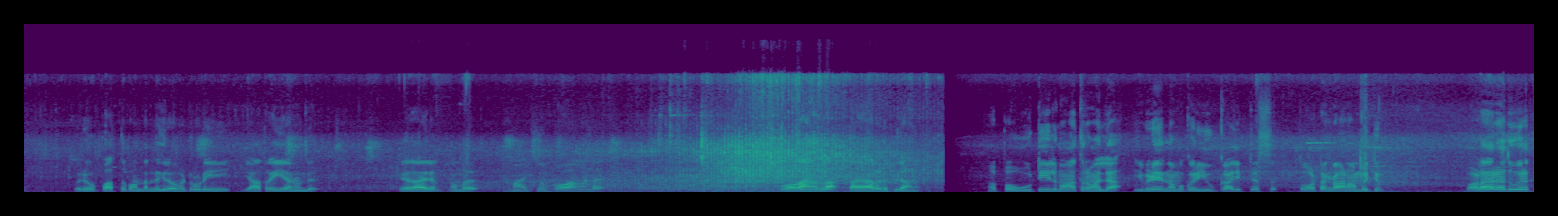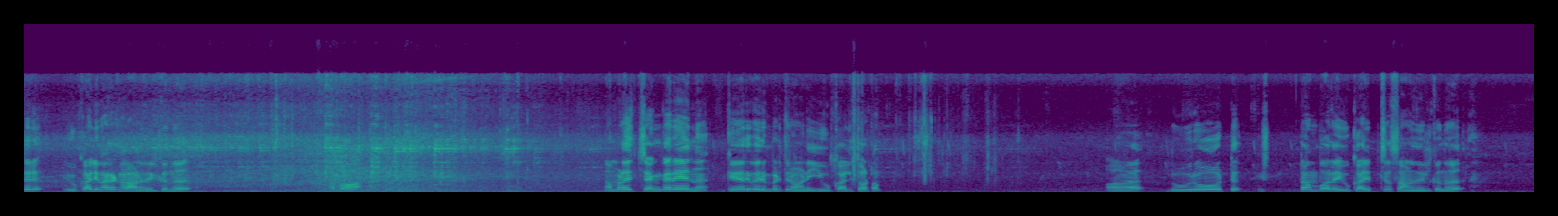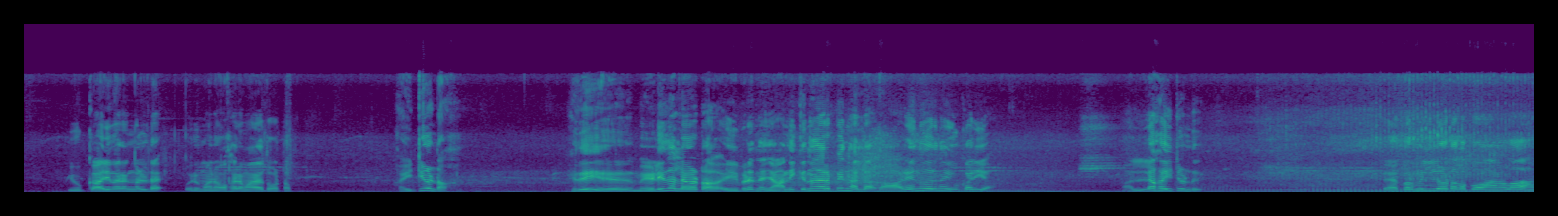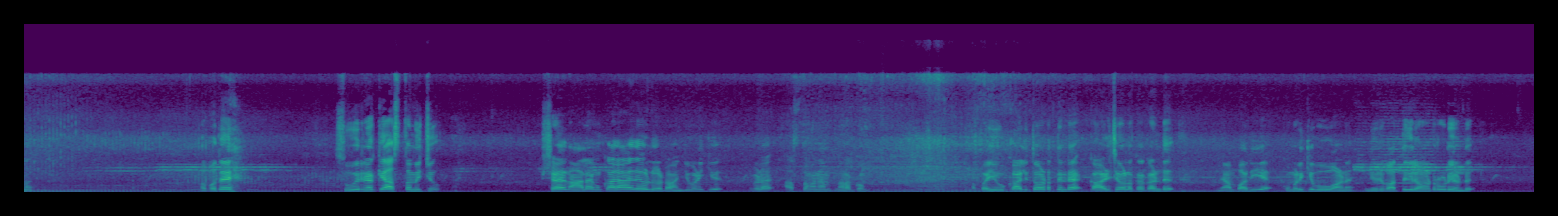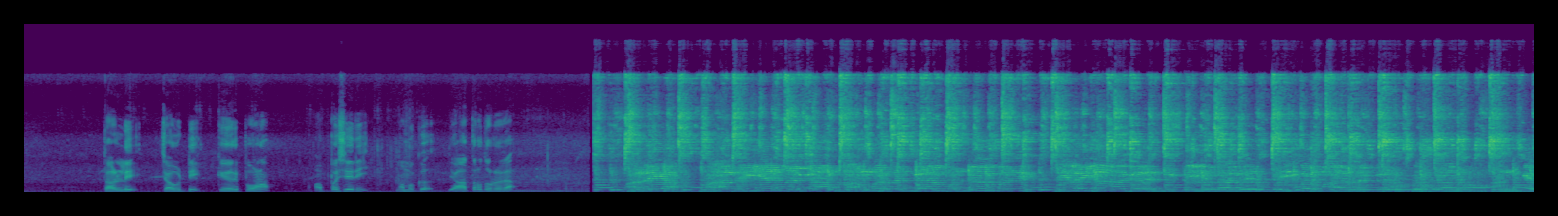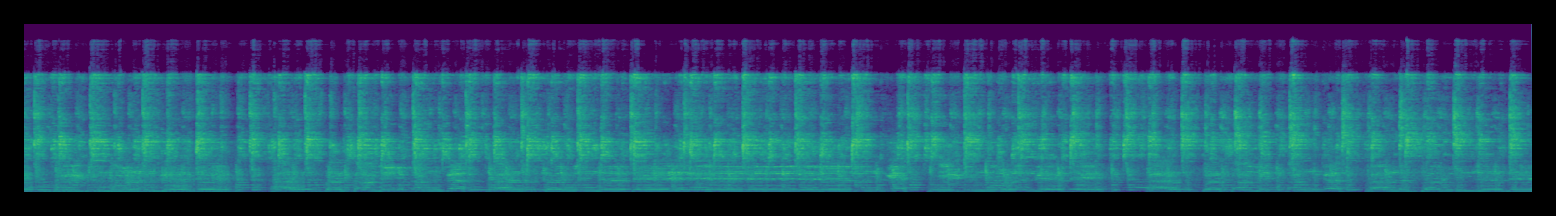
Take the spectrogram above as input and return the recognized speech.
ഒരു പത്ത് പന്ത്രണ്ട് കിലോമീറ്റർ കൂടി ഇനി യാത്ര ചെയ്യാനുണ്ട്. ഏതായാലും നമ്മൾ മാക്സിമം പോകാൻ വേണ്ട പോകാനുള്ള തയ്യാറെടുപ്പിലാണ്. അപ്പോൾ ഊട്ടിയിൽ മാത്രമല്ല ഇവിടെയും നമുക്കൊരു യൂക്കാലിപ്റ്റസ് തോട്ടം കാണാൻ പറ്റും. വളരെ ദൂരത്തിൽ യൂക്കാലി മരങ്ങളാണ് നിൽക്കുന്നത്. അപ്പോൾ നമ്മൾ ചെങ്കരയെന്ന് കയറി വരുമ്പോഴത്തേനുമാണ് ഈ യൂക്കാലിത്തോട്ടം. ദൂരോട്ട് ഇഷ്ടം പോലെ യൂക്കാലിപ്റ്റസ് ആണ് നിൽക്കുന്നത്. യൂക്കാലി മരങ്ങളുടെ ഒരു മനോഹരമായ തോട്ടം. ഹൈറ്റ് കണ്ടോ? ഇത് മേളിൽ നിന്നല്ല കേട്ടോ. ഇവിടെ നിന്ന് ഞാൻ നിൽക്കുന്ന നിരപ്പിൽ നിന്നല്ല താഴെ നിന്ന് വരുന്ന യൂക്കാലിയാ. നല്ല ഹൈറ്റ് ഉണ്ട്. പേപ്പർ മില്ലിലോട്ടൊക്കെ പോകാനുള്ളതാണ്. അപ്പോഴത്തെ സൂര്യനൊക്കെ അസ്തമിച്ചു. പക്ഷേ നാലേ മുക്കാലായതേ ഉള്ളൂ കേട്ടോ അഞ്ചു മണിക്ക് ഇവിടെ അസ്തമനം നടക്കും അപ്പോൾ യൂക്കാലിത്തോട്ടത്തിന്റെ കാഴ്ചകളൊക്കെ കണ്ട് ഞാൻ പതിയെ കുമളിക്ക് പോവുകയാണ് ഇനി ഒരു പത്ത് കിലോമീറ്റർ കൂടിയുണ്ട് തള്ളി ചവിട്ടി കയറിപ്പോണം അപ്പം ശരി നമുക്ക് യാത്ര തുടരാം മലയ മലയ கீழாவே தெய்வமான கருப்புதான் அங்கே நீதி முழங்குது கருப்பசாமி தங்க கலசமின்னதே அங்கே நீதி முழங்குது கருப்பசாமி தங்க கலசமின்னதே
